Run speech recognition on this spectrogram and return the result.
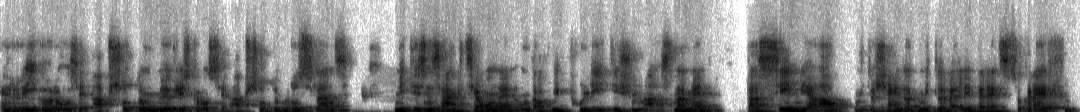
rigorose Abschottung, möglichst große Abschottung Russlands mit diesen Sanktionen und auch mit politischen Maßnahmen. Das sehen wir auch und das scheint auch mittlerweile bereits zu greifen.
